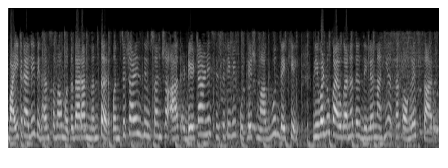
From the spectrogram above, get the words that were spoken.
बाईक रॅली विधानसभा मतदारांनंतर पंचेचाळीस दिवसांच्या आत डेटा आणि सीसीटीव्ही फुटेज मागवून देखील निवडणूक आयोगानं ते दिलं नाही असा काँग्रेसचा आरोप.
